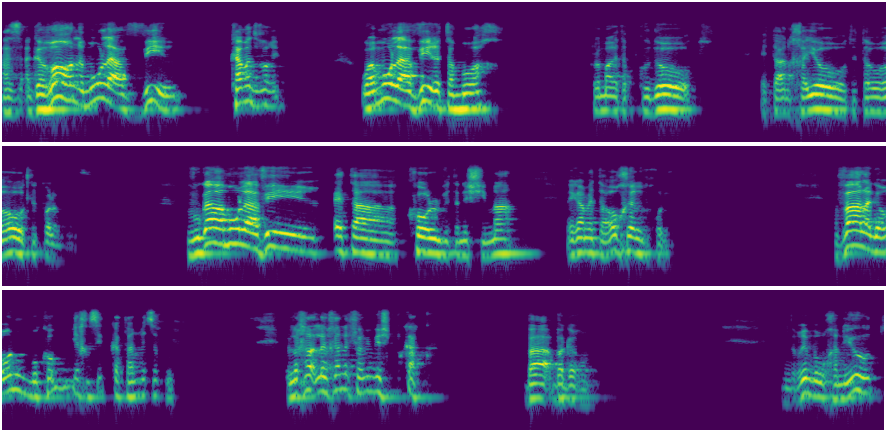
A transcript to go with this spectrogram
אז הגרון אמור להעביר כמה דברים. הוא אמור להעביר את המוח, כלומר את הפקודות, את ההנחיות, את ההוראות לכל הגוף. והוא גם אמור להעביר את הקול ואת הנשימה, וגם את האוכל וכו'. אבל הגרון הוא מקום יחסית קטן וצפוף. ולכן לפעמים יש פקק בגרון. מדברים ברוחניות,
